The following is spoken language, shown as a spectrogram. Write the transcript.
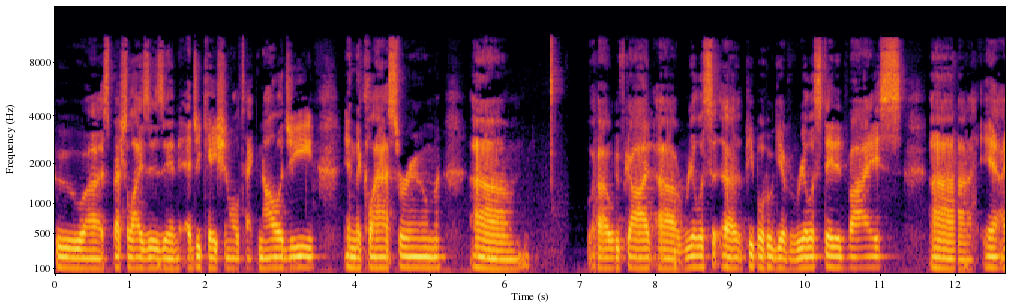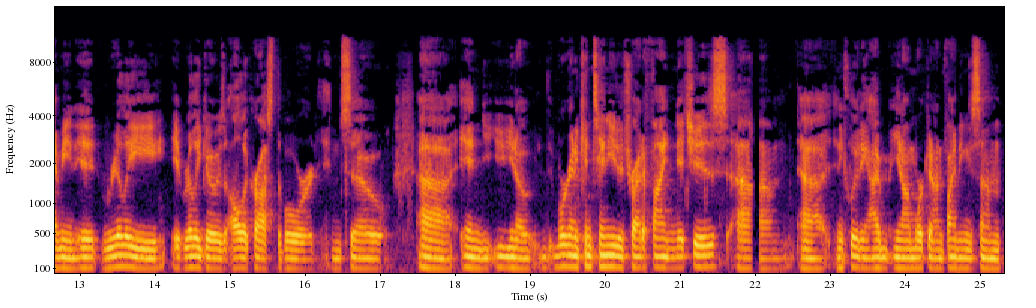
who uh, specializes in educational technology in the classroom. Um, uh, we've got uh, real uh, people who give real estate advice. Uh, I mean, it really it really goes all across the board, and so uh, and you know we're going to continue to try to find niches, um, uh, including I'm you know I'm working on finding some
